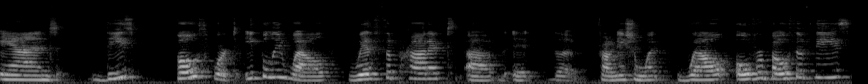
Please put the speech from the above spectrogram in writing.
And these both worked equally well with the product. Uh, it, the foundation went well over both of these.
